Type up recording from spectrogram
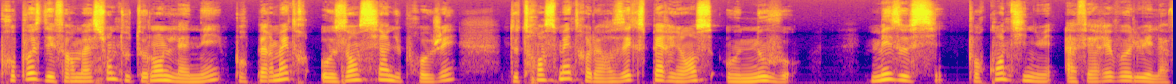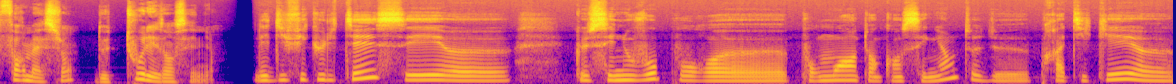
propose des formations tout au long de l'année pour permettre aux anciens du projet de transmettre leurs expériences aux nouveaux, mais aussi pour continuer à faire évoluer la formation de tous les enseignants. Les difficultés, c'est euh, que c'est nouveau pour, euh, pour moi en tant qu'enseignante de pratiquer euh,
